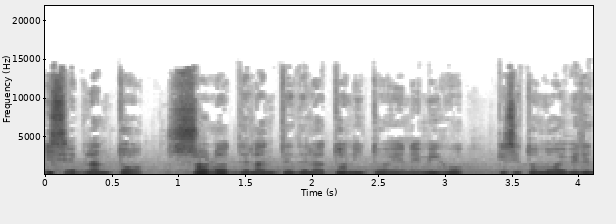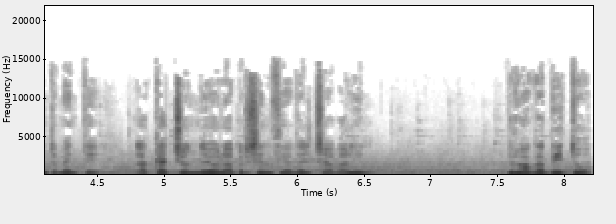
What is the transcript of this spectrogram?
y se plantó solo delante del atónito enemigo que se tomó evidentemente a cachondeo la presencia del chavalín. Pero Agapito,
